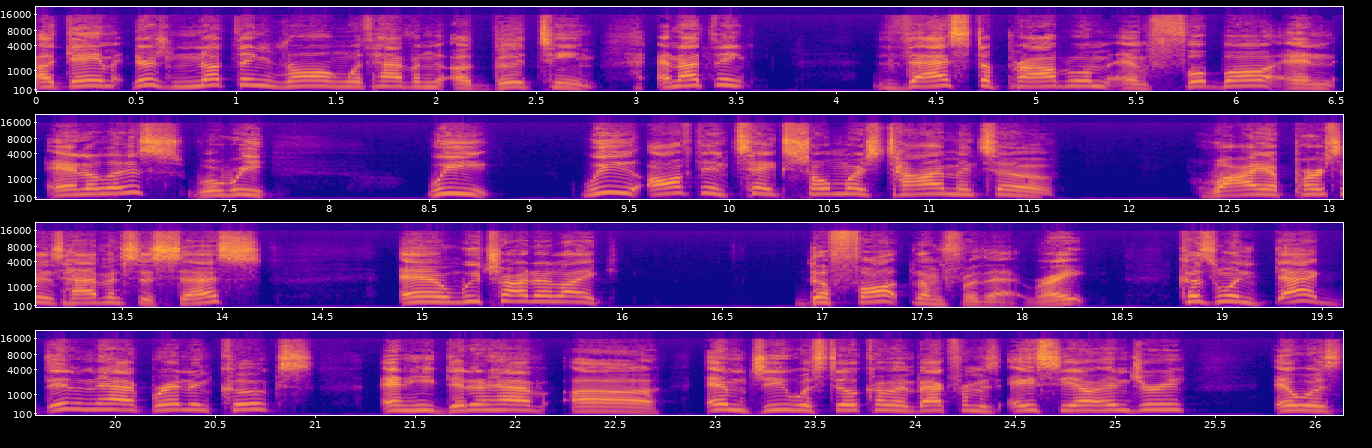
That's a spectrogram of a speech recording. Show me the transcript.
a game. There's nothing wrong with having a good team. And I think that's the problem in football and analysts where we we we often take so much time into why a person's having success and we try to like default them for that, right? Because when Dak didn't have Brandin Cooks and he didn't have uh MG was still coming back from his ACL injury, it was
